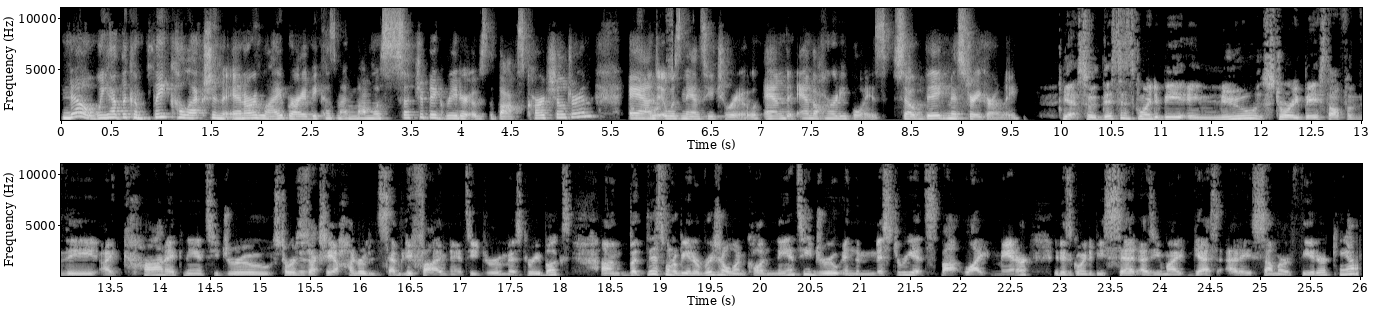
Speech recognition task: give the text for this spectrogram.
No, we had the complete collection in our library because my mom was such a big reader. It was the Boxcar Children and it was Nancy Drew and and the Hardy Boys. So big mystery girly. Yeah, so this is going to be a new story based off of the iconic Nancy Drew stories. There's actually 175 Nancy Drew mystery books, um, but this one will be an original one called Nancy Drew in the Mystery at Spotlight Manor. It is going to be set, as you might guess, at a summer theater camp,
